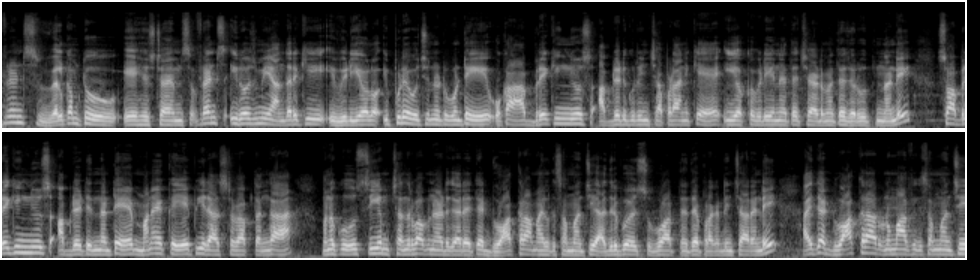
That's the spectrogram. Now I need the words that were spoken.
ఫ్రెండ్స్ వెల్కమ్ టు ఏ హిస్ టైమ్స్ ఫ్రెండ్స్ ఈరోజు మీ అందరికీ ఈ వీడియోలో ఇప్పుడే వచ్చినటువంటి ఒక బ్రేకింగ్ న్యూస్ అప్డేట్ గురించి చెప్పడానికే ఈ యొక్క వీడియోని అయితే చేయడం అయితే జరుగుతుందండి. సో ఆ బ్రేకింగ్ న్యూస్ అప్డేట్ ఏంటంటే మన యొక్క ఏపీ రాష్ట్ర వ్యాప్తంగా మనకు సీఎం చంద్రబాబు నాయుడు గారు అయితే డ్వాక్రా మహిళకు సంబంధించి అదిరిపోయే శుభవార్తను అయితే ప్రకటించారండి. అయితే డ్వాక్రా రుణమాఫీకి సంబంధించి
